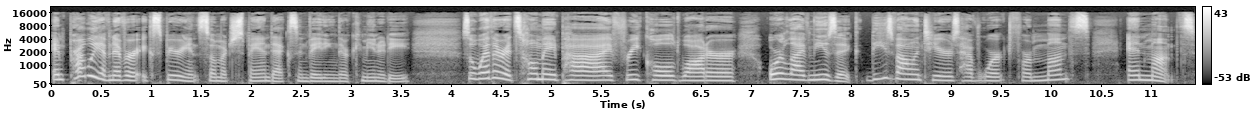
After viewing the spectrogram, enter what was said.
and probably have never experienced so much spandex invading their community. So, whether it's homemade pie, free cold water, or live music, these volunteers have worked for months and months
